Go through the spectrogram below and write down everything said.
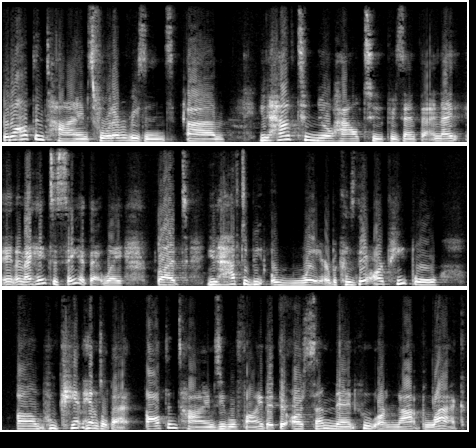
But oftentimes, for whatever reasons, um, you have to know how to present that. And I and, and I hate to say it that way, but you have to be aware because there are people um, who can't handle that. Oftentimes, you will find that there are some men who are not black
